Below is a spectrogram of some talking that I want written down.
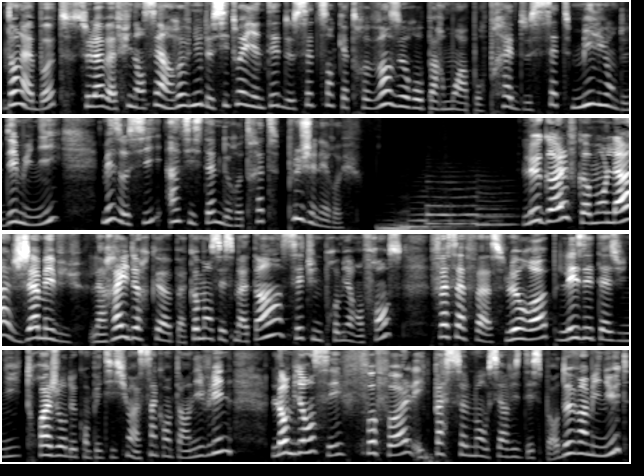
Dans la botte, cela va financer un revenu de citoyenneté de 780 euros par mois pour près de 7 millions de démunis, mais aussi un système de retraite plus généreux. Le golf, comme on l'a jamais vu. La Ryder Cup a commencé ce matin, c'est une première en France. Face à face, l'Europe, les États-Unis, trois jours de compétition à Saint-Quentin en Yvelines. L'ambiance est faux folle et pas seulement au service des sports de 20 minutes,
